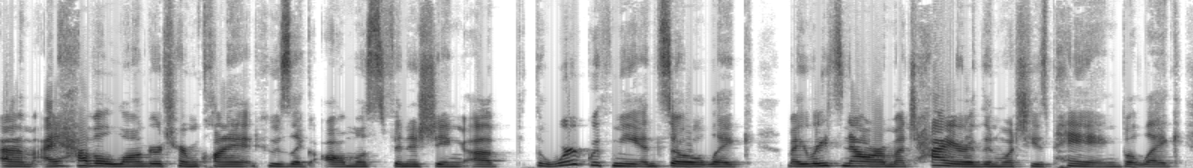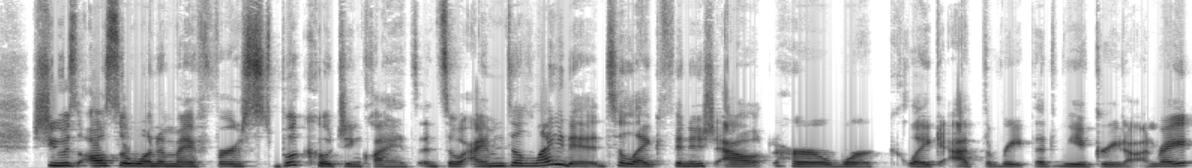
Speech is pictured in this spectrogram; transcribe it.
um, I have a longer term client who's like almost finishing up the work with me. And so, like, my rates now are much higher than what she's paying. But like, she was also one of my first book coaching clients. And so, I'm delighted to like finish out her work like at the rate that we agreed on. Right.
